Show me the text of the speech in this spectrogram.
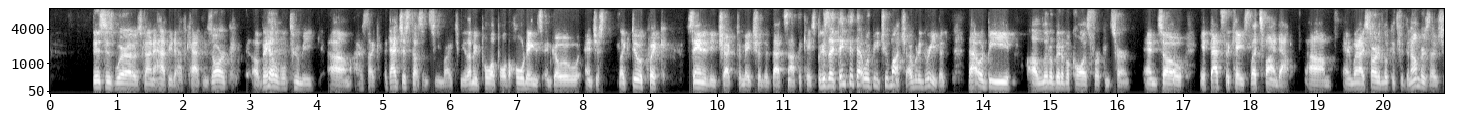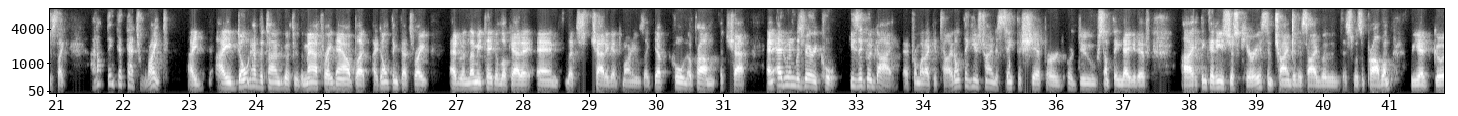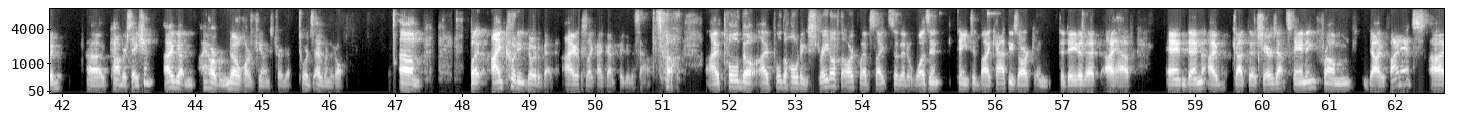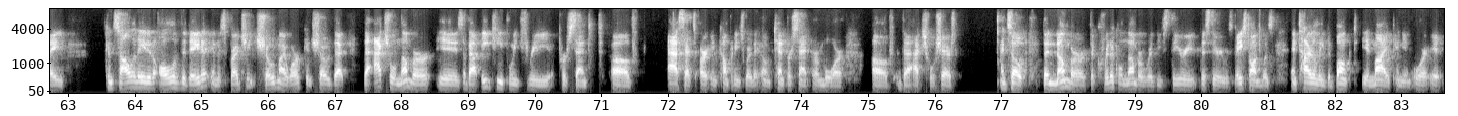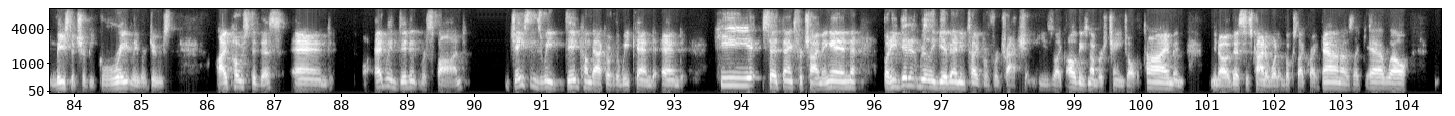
this is where I was kind of happy to have Cathie's Ark available to me. Um, I was like, that just doesn't seem right to me. Let me pull up all the holdings and go and just like do a quick sanity check to make sure that that's not the case because i think that that would be too much i would agree that that would be a little bit of a cause for concern and so if that's the case let's find out um, and when i started looking through the numbers i was just like i don't think that that's right i i don't have the time to go through the math right now but i don't think that's right Edwin, let me take a look at it and let's chat again tomorrow. And he was like, Yep, cool, no problem. Let's chat. And Edwin was very cool. He's a good guy, from what I could tell. I don't think he was trying to sink the ship or, or do something negative. I think that he's just curious and trying to decide whether this was a problem. We had good uh, conversation. I've got I harbor no hard feelings toward, towards Edwin at all. Um, but I couldn't go to bed. I was like, I got to figure this out. So I pulled the I pulled the holding straight off the ARK website so that it wasn't tainted by Cathie's Ark and the data that I have. And then I got the shares outstanding from Yahoo Finance. I consolidated all of the data in a spreadsheet, showed my work, and showed that the actual number is about 18.3% of assets are in companies where they own 10% or more of the actual shares. And so the number, the critical number where these theory, this theory was based on was entirely debunked, in my opinion, or at least it should be greatly reduced. I posted this and Edwin didn't respond. Jason Zweig did come back over the weekend and he said, thanks for chiming in, but he didn't really give any type of retraction. He's like, oh, these numbers change all the time. And, you know, this is kind of what it looks like right now. And I was like, yeah, well,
